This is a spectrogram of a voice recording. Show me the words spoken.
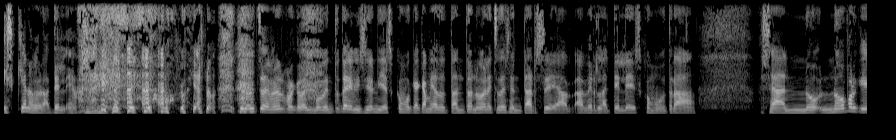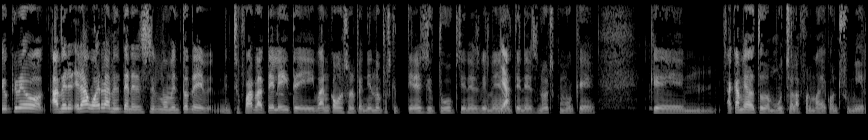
Es que ya no veo la tele, o sea, que tampoco ya no, no lo echo de menos porque el momento televisión ya es como que ha cambiado tanto, ¿no? El hecho de sentarse a, a ver la tele es como otra... O sea, no, no, porque yo creo, a ver, era guay realmente tener ese momento de enchufar la tele y te iban como sorprendiendo, pues que tienes YouTube, tienes Vimeo, tienes, ¿no? Es como que, que mm, ha cambiado todo mucho la forma de consumir,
